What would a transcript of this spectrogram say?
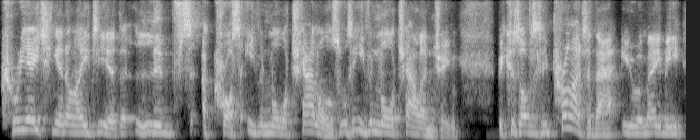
creating an idea that lives across even more channels was even more challenging. Because obviously prior to that you were maybe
